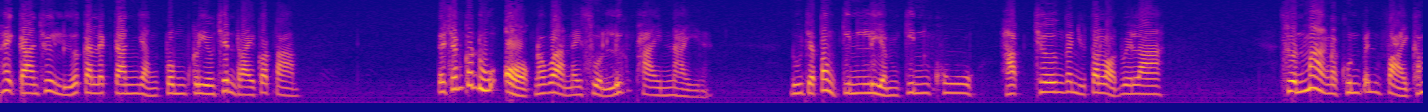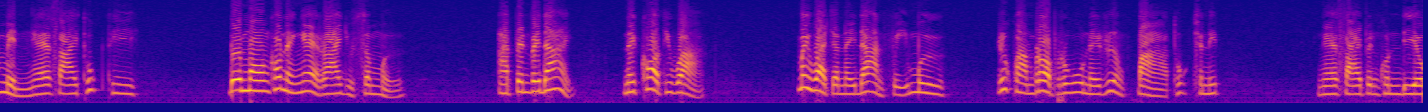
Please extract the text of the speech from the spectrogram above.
ให้การช่วยเหลือกันและกันอย่างกลมเกลียวเช่นไรก็ตาม แต่ฉันก็ดูออกนะว่าในส่วนลึกภายในนะดูจะต้องกินเหลี่ยมกินคูหักเชิงกันอยู่ตลอดเวลา ส่วนมากนะคุณเป็นฝ่ายขม่นแง่ทรายทุกที โดยมองเขาในแง่ร้ายอยู่เสมอ อาจเป็นไปได้ ในข้อที่ว่า ไม่ว่าจะในด้านฝีมือ หรือความรอบรู้ในเรื่องป่าทุกชนิด แง่ทรายเป็นคนเดียว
